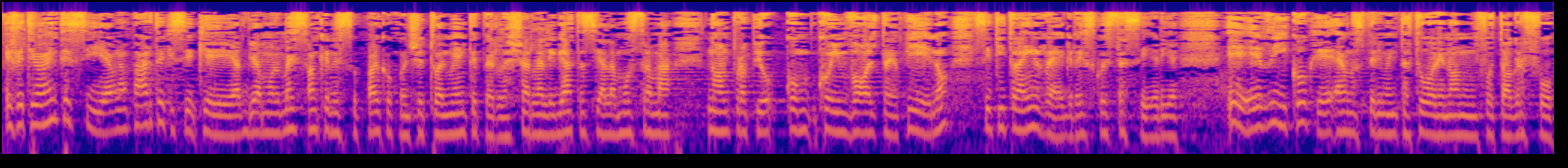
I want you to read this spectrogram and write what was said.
Effettivamente sì, è una parte che, si- che abbiamo messo anche nel soppalco concettualmente per lasciarla legata sia alla mostra ma non proprio com- coinvolta a pieno. Si intitola In Regress questa serie e Enrico che è uno sperimentatore, non un fotografo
